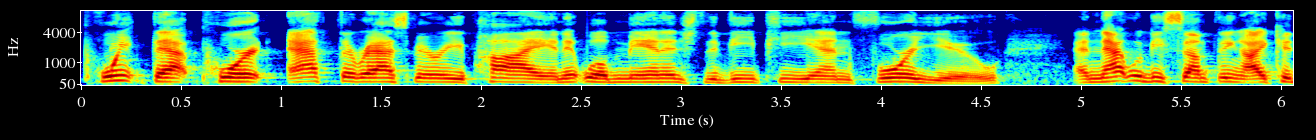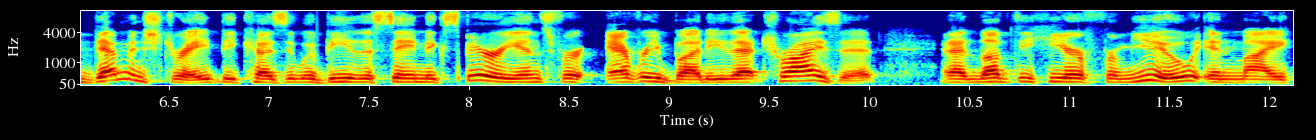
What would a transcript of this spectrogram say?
point that port at the Raspberry Pi, and it will manage the VPN for you. And that would be something I could demonstrate because it would be the same experience for everybody that tries it. And I'd love to hear from you in my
